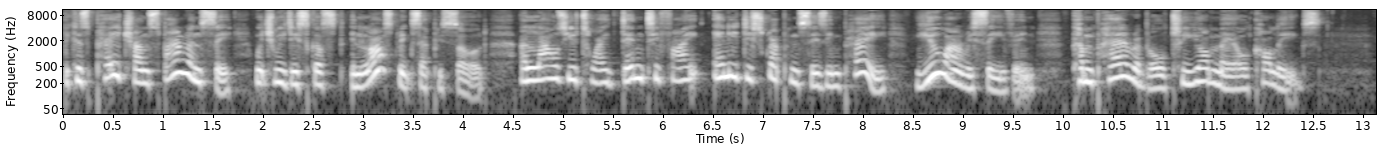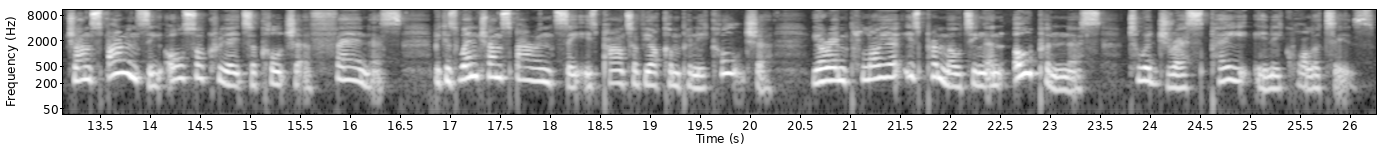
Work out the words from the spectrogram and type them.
because pay transparency, which we discussed in last week's episode, allows you to identify any discrepancies in pay you are receiving comparable to your male colleagues. Transparency also creates a culture of fairness because when transparency is part of your company culture, your employer is promoting an openness to address pay inequalities.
